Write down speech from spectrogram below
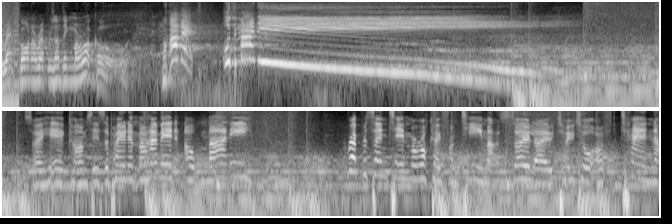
red corner representing Morocco, Mohamed Udmani. So here comes his opponent, Mohamed Almani, representing Morocco from Team Solo. Total of 10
